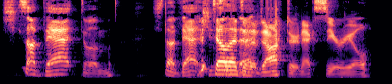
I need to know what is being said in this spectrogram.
She's not that dumb. She's not that. She's Tell not that, to the doctor next cereal.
